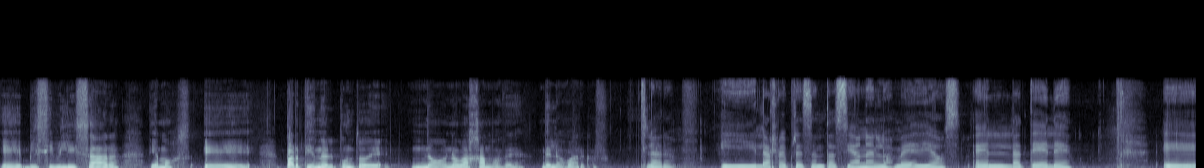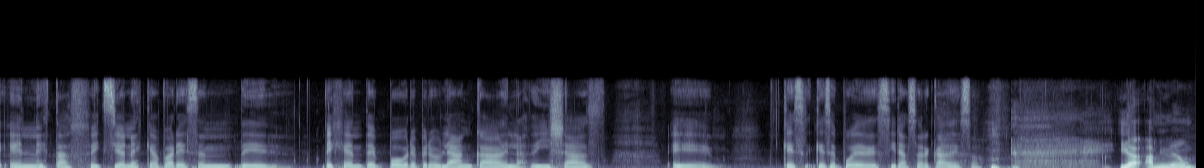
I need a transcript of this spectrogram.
eh, visibilizar, digamos, eh, partiendo del punto de no, no bajamos de los barcos. Claro. Y la representación en los medios, en la tele, eh, en estas ficciones que aparecen de, gente pobre pero blanca en las villas. Eh, ¿qué, se puede decir acerca de eso? Y a, mí me,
